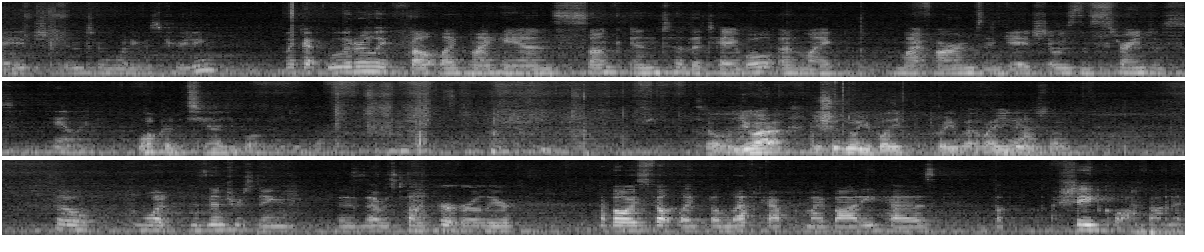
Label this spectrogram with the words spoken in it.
engaged into what he was treating, like I literally felt like my hands sunk into the table and like my arms engaged. It was the strangest feeling. Walk a bit. See how you walk. So you are you should know your body pretty well, right? You Yeah. do some. So what is interesting is I was telling her earlier, I've always felt like the left half of my body has a, a shade cloth on it.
